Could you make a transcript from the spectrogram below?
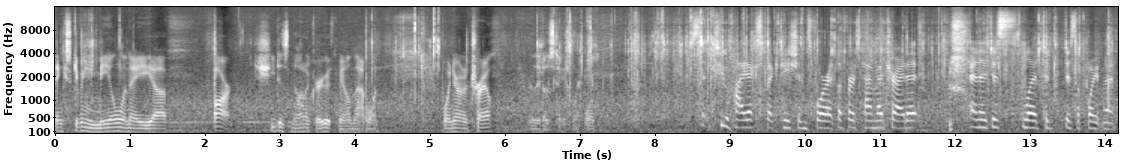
Thanksgiving meal in a uh, bar. She does not agree with me on that one. But when you're on a trail, it really does taste like one. Set too high expectations for it the first time I tried it. and it just led to disappointment.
